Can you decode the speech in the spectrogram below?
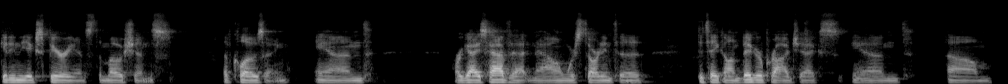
getting the experience, the motions of closing, and our guys have that now, and we're starting to to take on bigger projects, and um,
